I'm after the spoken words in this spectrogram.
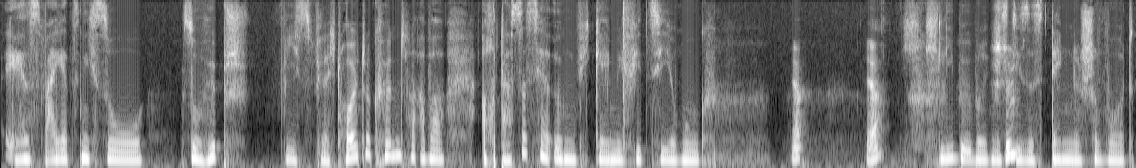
Es war jetzt nicht so, so hübsch, wie ich es vielleicht heute könnte, aber auch das ist ja irgendwie Gamifizierung. Ja. Ich, ich liebe übrigens Stimmt. dieses englische Wort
